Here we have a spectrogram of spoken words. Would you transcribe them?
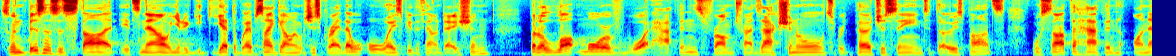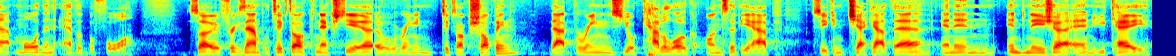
So when businesses start, it's now you know you get the website going, which is great. That will always be the foundation. But a lot more of what happens from transactional to repurchasing to those parts will start to happen on app more than ever before. So, for example, TikTok, next year we're bringing TikTok shopping. That brings your catalog onto the app so you can check out there. And in Indonesia and UK,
